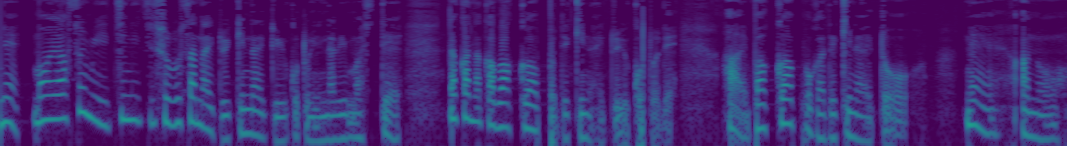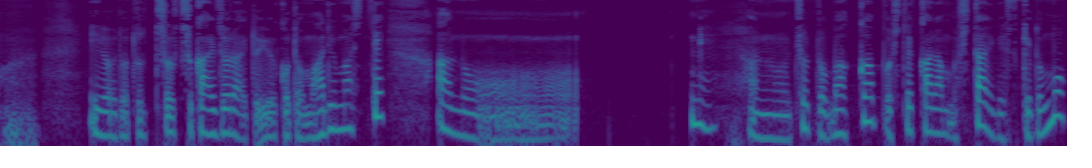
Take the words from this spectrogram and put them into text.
ね、まあ休み一日潰さないといけないということになりまして、なかなかバックアップできないということで、はい、バックアップができないと、ね、あの、いろいろと使いづらいということもありまして、あのね、あの、ちょっとバックアップしてからもしたいですけども、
